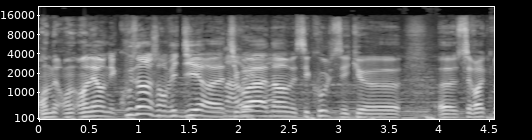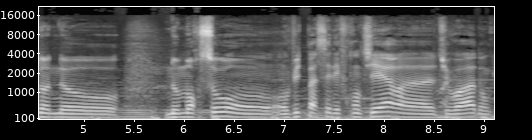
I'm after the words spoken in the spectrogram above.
on, est, on, est, on est cousins, j'ai envie de dire. euh, Ah tu vois, hein. non, mais c'est cool. C'est que c'est vrai que nos, nos, nos morceaux ont, ont vite passé les frontières, tu vois. Donc,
